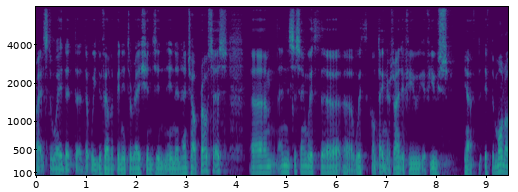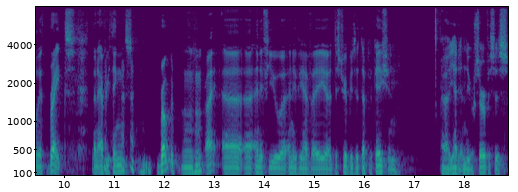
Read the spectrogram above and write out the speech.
right? It's the way that uh, that we develop in iterations in in an agile process, um, and it's the same with with containers, right? If you if you s- yeah, if, if the monolith breaks, then everything's broken, right? Uh, uh, and if you uh, and if you have a uh, distributed application, uh, yeah, then your services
